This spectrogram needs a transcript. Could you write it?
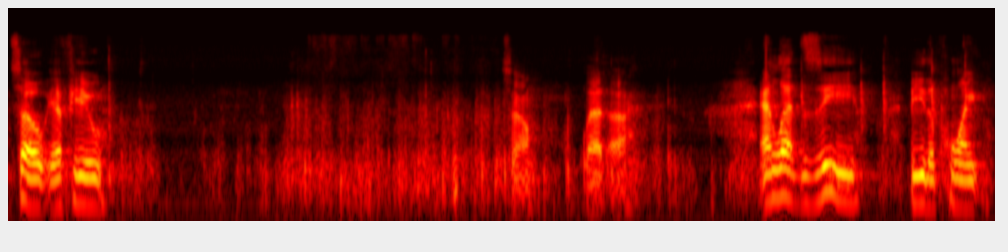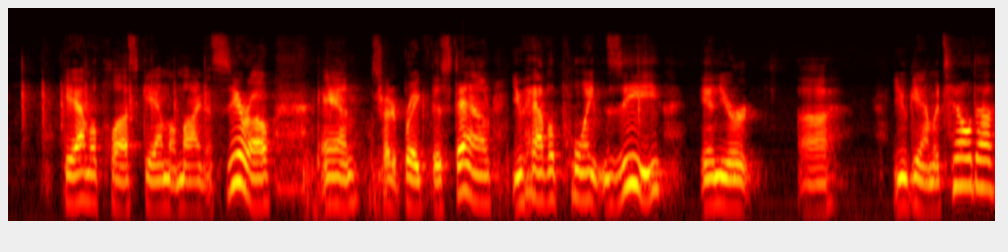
So if you, so let, uh, and let z be the point gamma plus gamma minus 0. And let's try to break this down. You have a point z in your uh, u gamma tilde,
